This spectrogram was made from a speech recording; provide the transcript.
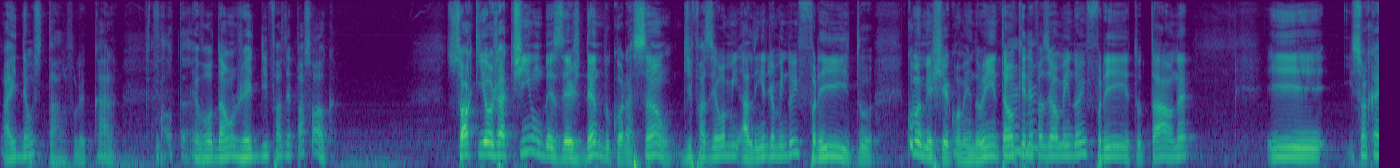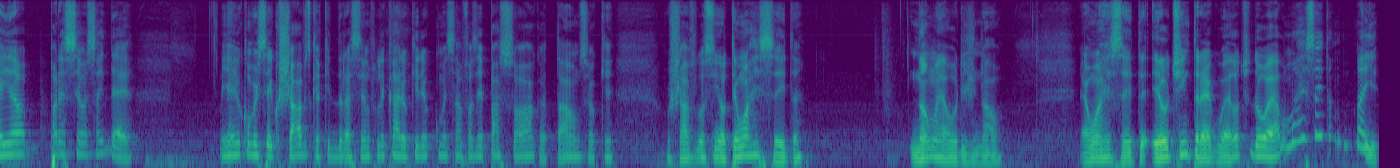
Aí deu um estalo. Falei, cara, Falta. eu vou dar um jeito de fazer paçoca. Só que eu já tinha um desejo dentro do coração de fazer a linha de amendoim frito. Como eu mexia com amendoim, então eu queria fazer o amendoim frito e tal, né? E, e só que aí apareceu essa ideia. E aí eu conversei com o Chaves, que é aqui de Dracena, falei, cara, eu queria começar a fazer paçoca e tal, não sei o quê. O Chaves falou assim, eu tenho uma receita, não é a original, é uma receita, eu te entrego ela, eu te dou ela, uma receita aí.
